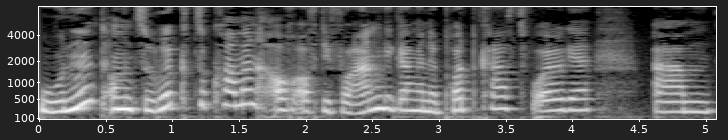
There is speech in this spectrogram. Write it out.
Und um zurückzukommen, auch auf die vorangegangene Podcast-Folge, ähm,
